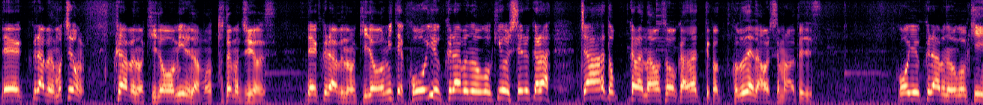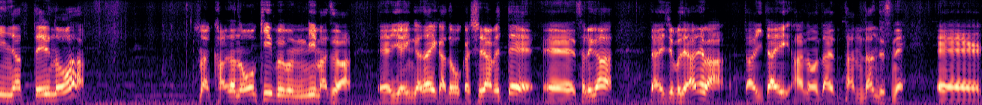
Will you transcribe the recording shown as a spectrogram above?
でクラブもちろんクラブの軌道を見るのはもとても重要です。でクラブの軌道を見てこういうクラブの動きをしてるからじゃあどっから直そうかなってことで直してもらうといいです。こういうクラブの動きになっているのはまあ、体の大きい部分にまずは、えー、原因がないかどうか調べて、えー、それが大丈夫であれば大体あのだだんだんですね、え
